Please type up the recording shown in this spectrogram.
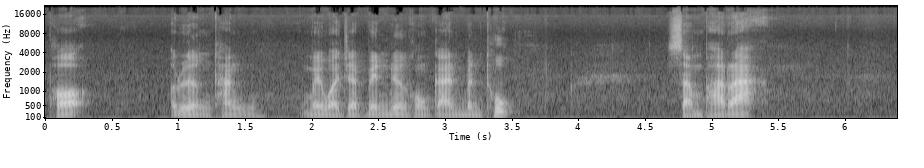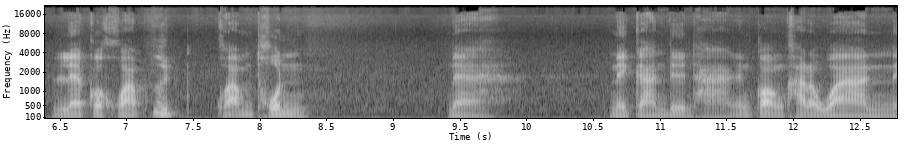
เพราะเรื่องทั้งไม่ว่าจะเป็นเรื่องของการบรรทุกสัมภาระ และก็ความอึดความทนนะในการเดินทางนั้นกองคาราวานใน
